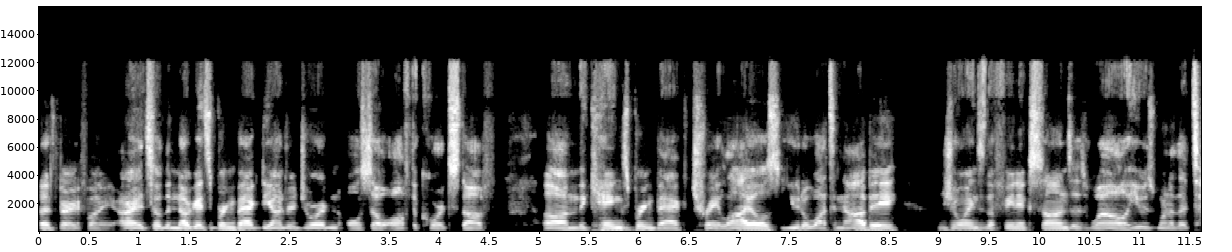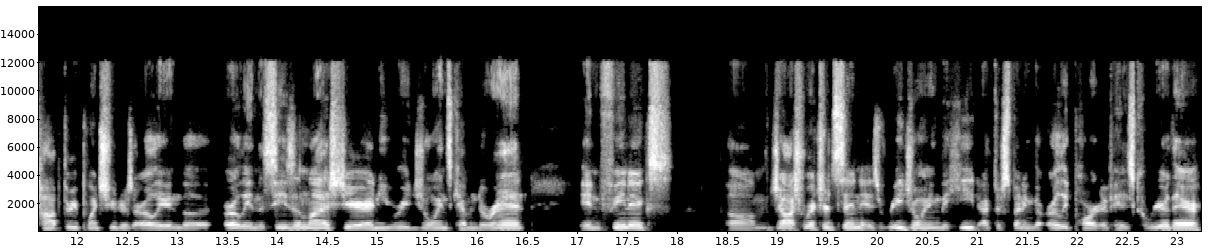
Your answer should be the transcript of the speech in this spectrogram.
That's very funny. All right, so the Nuggets bring back DeAndre Jordan, also off the court stuff. Um, the Kings bring back Trey Lyles, Yuta Watanabe joins the Phoenix Suns as well. He was one of the top three point shooters early in the early in the season last year, and he rejoins Kevin Durant in Phoenix. Um, Josh Richardson is rejoining the Heat after spending the early part of his career there.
